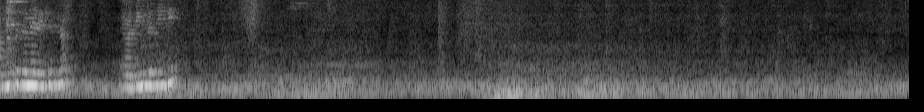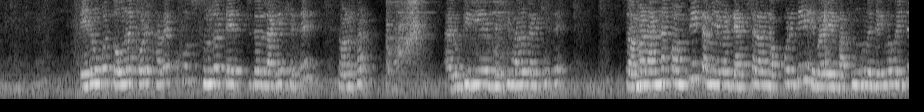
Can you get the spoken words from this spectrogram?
অনেকের জন্য রেখে দিলাম। এবার ডিমটা দিয়ে দিই। এরকম করে তোমরা করে খাবে, খুব সুন্দর টেস্ট লাগে খেতে। তড়কা আর রুটি দিয়ে বেশি ভালো লাগে খেতে। তো আমার রান্না কমপ্লিট আমি এবার গ্যাসটা অফ করে দিই এবার এই বাসনগুলো যেগুলো হয়েছে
